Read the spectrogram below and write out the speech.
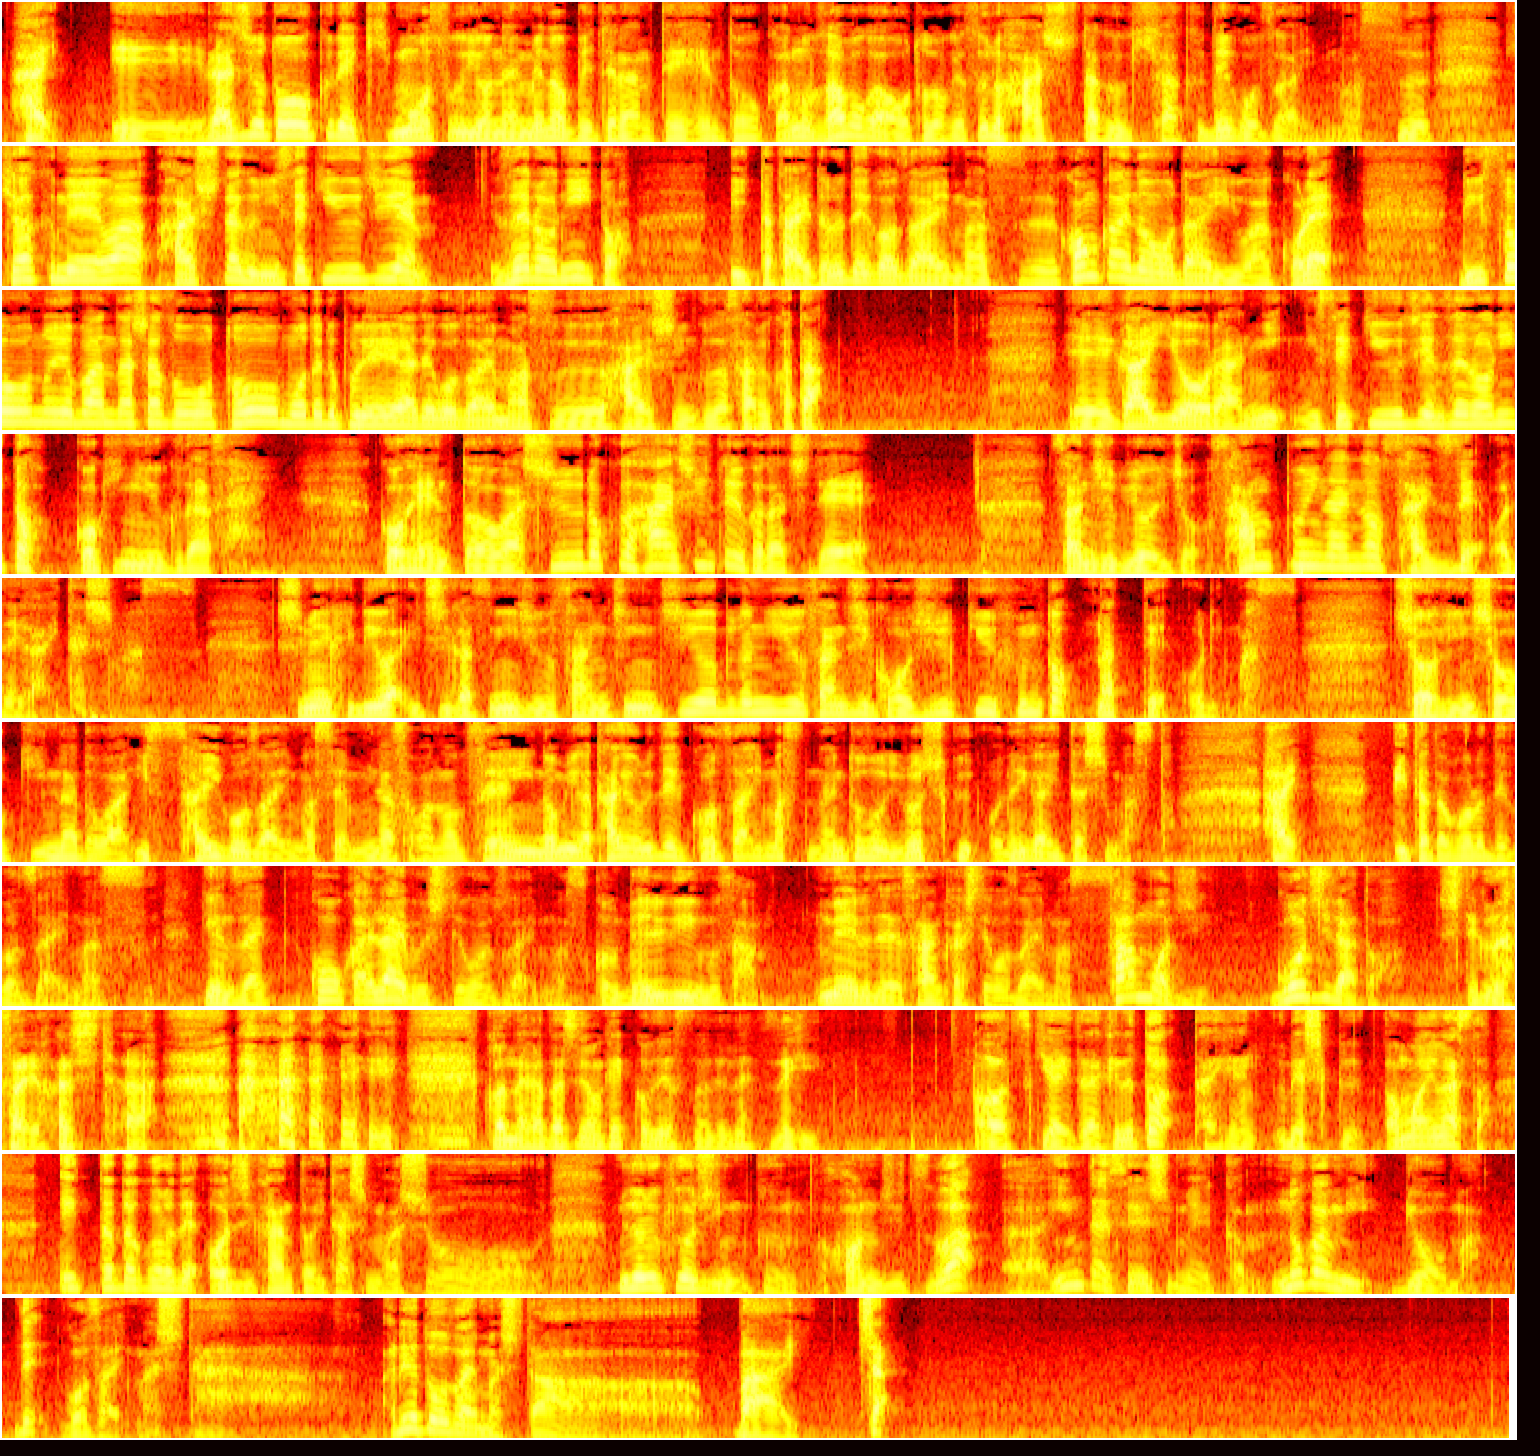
はい。えー、ラジオトーク歴もうすぐ4年目のベテラン底辺トーカーのザボがお届けするハッシュタグ企画でございます。企画名は、ハッシュタグ2090円02といったタイトルでございます。今回のお題はこれ。理想の4番打者像とモデルプレイヤーでございます。配信くださる方。えー、概要欄に2090円02とご記入ください。ご返答は収録配信という形で、30秒以上、3分以内のサイズでお願いいたします。締め切りは1月23日日曜日の23時59分となっております。商品賞金などは一切ございません。皆様の全員のみが頼りでございます。何卒よろしくお願いいたしますと。はい。いったところでございます。現在公開ライブしてございます。このベリリームさん、メールで参加してございます。3文字、ゴジラとしてくださいました。はい。こんな形でも結構ですのでね、ぜひお付き合いいただけると大変嬉しく思いますと。いったところでお時間といたしましょう。ミドル巨人くん、本日は、引退選手名鑑、野上龍馬でございました。ありがとうございました。バイ。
